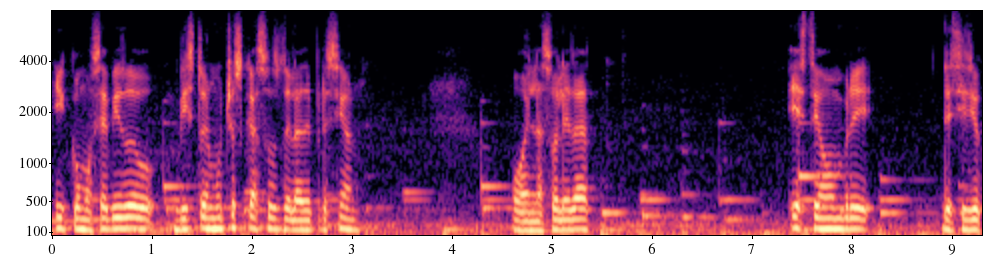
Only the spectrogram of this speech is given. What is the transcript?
Y como se ha visto en muchos casos de la depresión o en la soledad, este hombre decidió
